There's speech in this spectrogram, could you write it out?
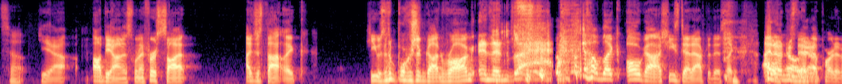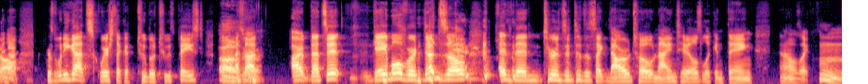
So Yeah, I'll be honest. When I first saw it, I just thought like he was an abortion gone wrong, and then and I'm like, oh gosh, he's dead after this. Like I Oh, don't hell understand yeah. that part at Yeah. all. Because when he got squished like a tube of toothpaste, Oh, I thought, all right, that's it, game over, done so, and then turns into this like Naruto Nine Tails looking thing, and I was like, hmm,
